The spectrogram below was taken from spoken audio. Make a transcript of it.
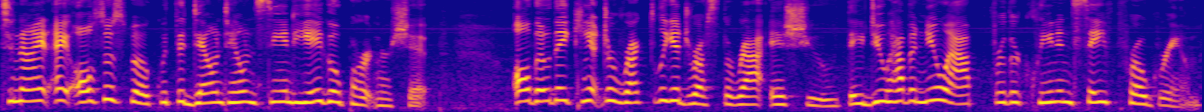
Tonight, I also spoke with the Downtown San Diego Partnership. Although they can't directly address the rat issue, they do have a new app for their Clean and Safe program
